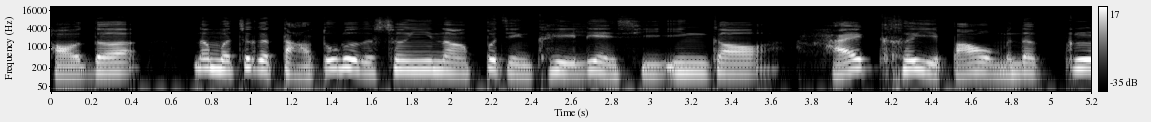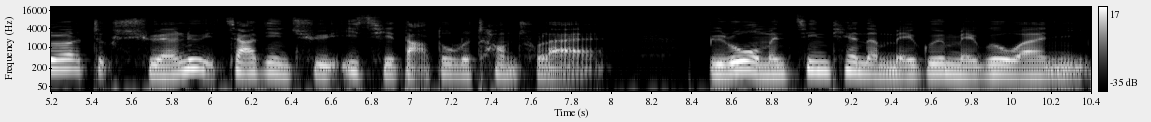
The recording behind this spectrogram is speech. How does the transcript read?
好的，那么这个打嘟噜的声音呢，不仅可以练习音高，还可以把我们的歌这个旋律加进去，一起打嘟噜唱出来。比如我们今天的《玫瑰玫瑰我爱你》。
